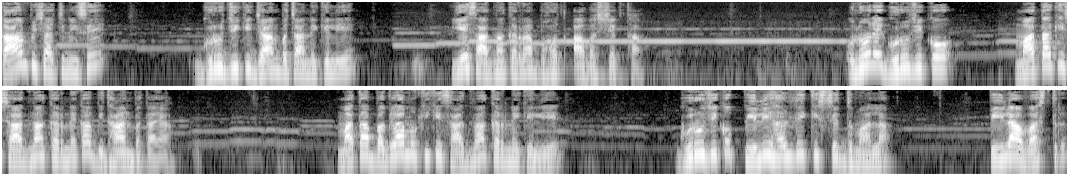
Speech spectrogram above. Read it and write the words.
काम पिशाचनी से गुरुजी की जान बचाने के लिए यह साधना करना बहुत आवश्यक था। उन्होंने गुरुजी को माता की साधना करने का विधान बताया। माता बगलामुखी की साधना करने के लिए गुरुजी को पीली हल्दी की सिद्ध माला पीला वस्त्र,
